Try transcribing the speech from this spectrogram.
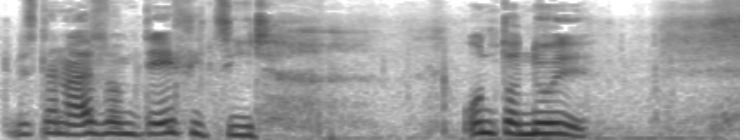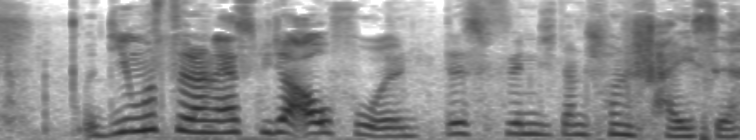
Du bist dann also im Defizit. Unter Null. Und die musst du dann erst wieder aufholen. Das finde ich dann schon scheiße.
